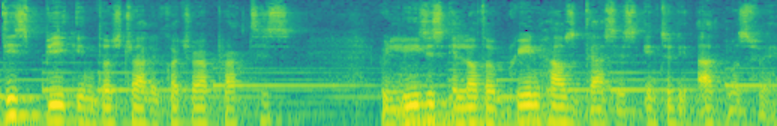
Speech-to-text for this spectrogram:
This big industrial agricultural practice releases a lot of greenhouse gases into the atmosphere,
